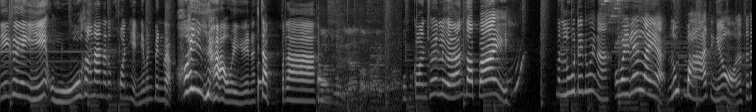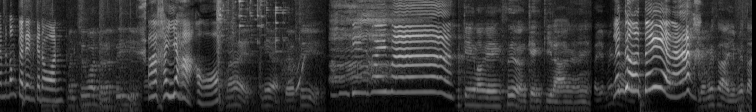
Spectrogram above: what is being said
นี่คืออย่างนี้ โอ้โหข้างหน้านะทุกคนเห็นเนี่ยมันเป็นแบบห้อยยาวอย่างนี้เลยนะ จับปลาตอนช่วยเหลืออันต่อไปครับอุปกรณ์ช่วยเหลืออันต่อไป มันรูดได้ด้วยนะ เอาไว้เล่นอะไรอะลูกบาสอย่างเงี้ยหรอเราจะได้ไม่ต้องกระเด็นกระดอนมันชื่อว่าเดอร์ตี้ปลาขยะอ๋อ ไม่ เนี่ยเดอร์ตี้กางเกงใครมากางเกงเราเองเสื้อกางเกงกีฬาไงแต่ยังไม่แล้วเดอร์ตี้อะนะ ยังไม่ใส่ยังไม่ใส่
